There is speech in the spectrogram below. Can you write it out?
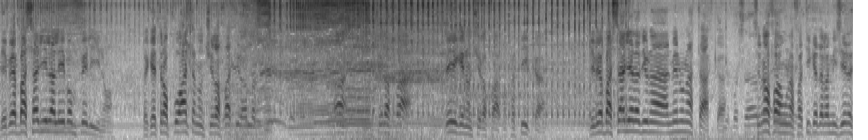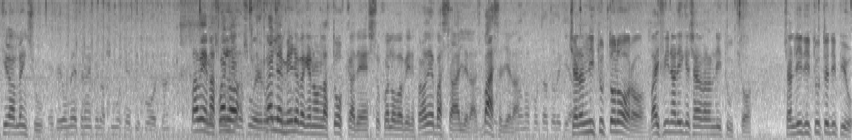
Devi abbassargli la leva un pelino, perché è troppo alta non ce la fa a tirarla su. Ah, non ce la fa. Vedi che non ce la fa, fa fatica. Devi abbassargliela di una, almeno un'attacca, se no fa una fatica della miseria a tirarla in su. E devo mettere anche la sua che è più forte. Vabbè, ma quello, è quello è meglio perché non la tocca adesso, quello va bene, però devi abbassargliela, sbassagliela. Non ho portato le chiavi. C'erano lì tutto loro, vai fino a lì che c'erano lì tutto. C'hanno lì di tutto e di più.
